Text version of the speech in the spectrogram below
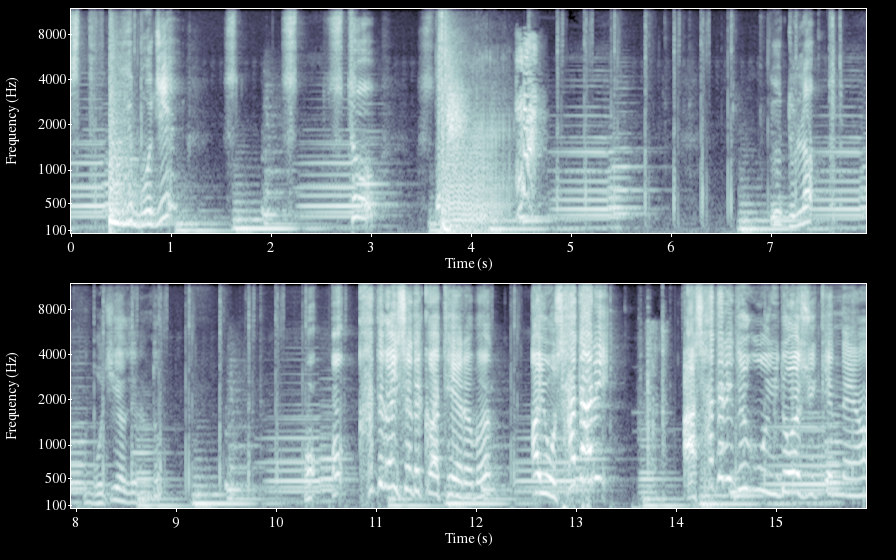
스, 이게 뭐지? 스, 스, 스토 스... 이거 눌러 뭐지 여기는 또? 어? 어? 카드가 있어야 될 것 같아요 여러분 아요 사다리 아 사다리 들고 이동할 수 있겠네요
